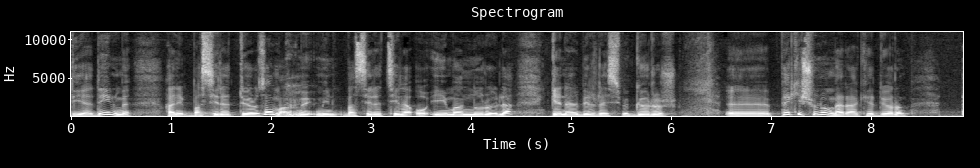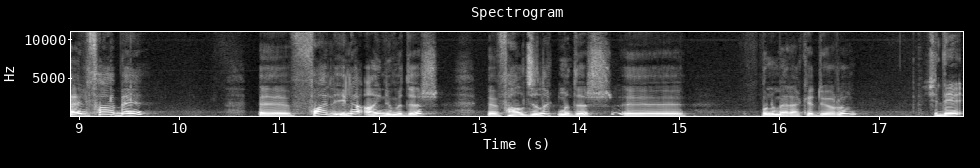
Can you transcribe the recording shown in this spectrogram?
diye değil mi? Hani basiret diyoruz ama mümin basiretiyle o iman nuruyla genel bir resmi görür. E, peki şunu merak ediyorum. Alfabe e, fal ile aynı mıdır? E, falcılık mıdır? E, bunu merak ediyorum. Şimdi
